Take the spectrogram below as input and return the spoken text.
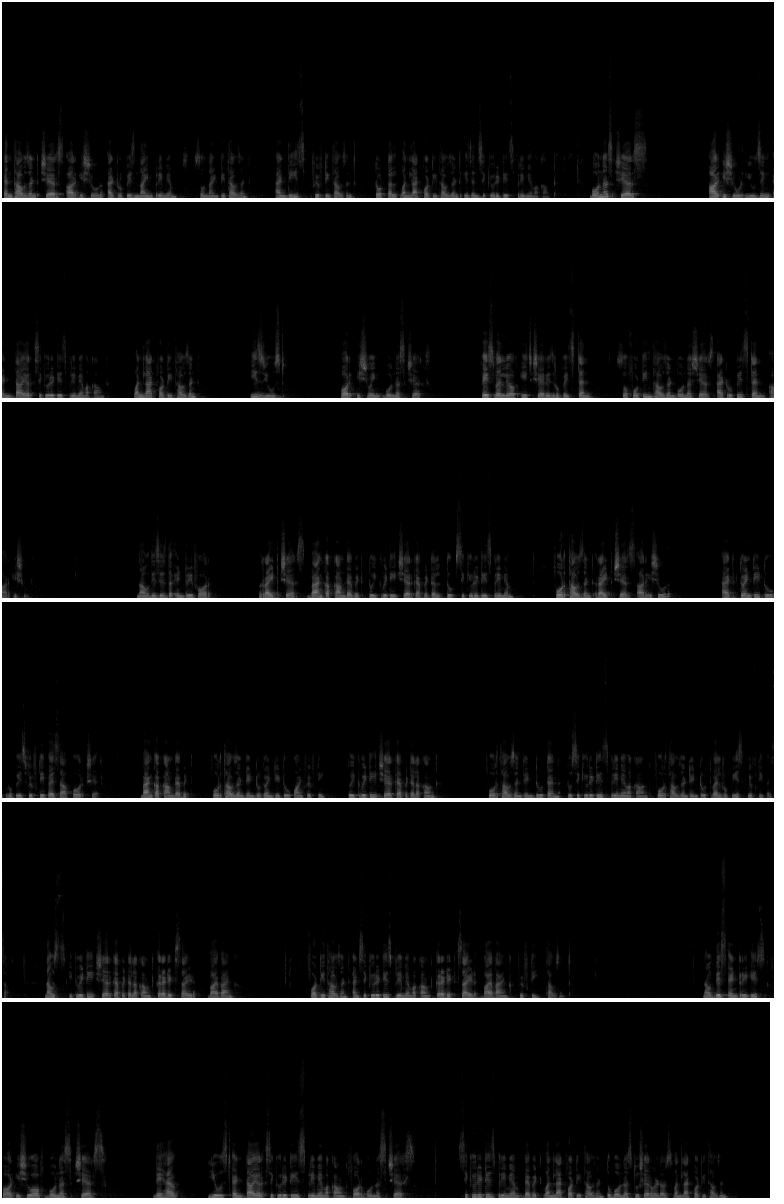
10,000 shares are issued at rupees 9 premium so 90,000 and these 50,000 total 1 lakh 40,000 is in securities premium account. Bonus shares are issued using entire securities premium account. 1 lakh 40,000 is used for issuing bonus shares. Face value of each share is rupees 10 so 14,000 bonus shares at rupees 10 are issued. Now this is the entry for right shares. Bank account debit to equity share capital to securities premium 4000 right shares are issued at 22 rupees 50 paisa per share. Bank account debit 4000 into 22.50 to equity share capital account 4000 into 10 to securities premium account 4000 into 12 rupees 50 paisa. Now equity share capital account credit side by bank 40,000 and securities premium account credit side by bank 50,000. Now this entry is for issue of bonus shares. They have used entire securities premium account for bonus shares. Securities premium debit 1,40,000 to bonus to shareholders 1,40,000.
